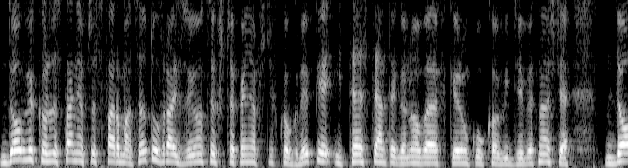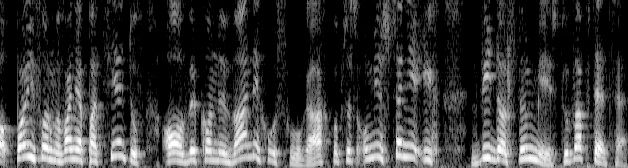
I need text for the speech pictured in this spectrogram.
do wykorzystania przez farmaceutów realizujących szczepienia przeciwko grypie i testy antygenowe w kierunku COVID-19 do poinformowania pacjentów o wykonywanych usługach poprzez umieszczenie ich w widocznym miejscu w aptece.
